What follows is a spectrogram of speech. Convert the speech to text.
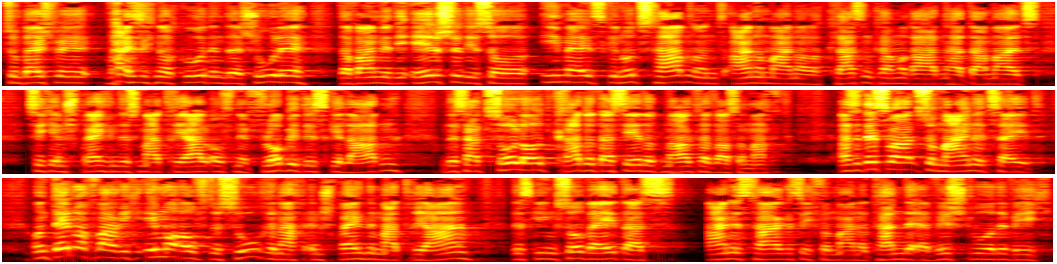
zum Beispiel weiß ich noch gut in der Schule, da waren wir die Erste, die so E-Mails genutzt haben und einer meiner Klassenkameraden hat damals sich entsprechendes Material auf eine Floppy-Disk geladen und das hat so laut gerade, dass jeder gemerkt hat, was er macht. Also das war so meine Zeit. Und dennoch war ich immer auf der Suche nach entsprechendem Material. Das ging so weit, dass eines Tages ich von meiner Tante erwischt wurde, wie ich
